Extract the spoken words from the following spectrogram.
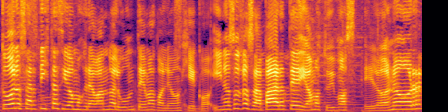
todos los artistas íbamos grabando algún tema con León Gieco. Y nosotros aparte, digamos, tuvimos el honor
